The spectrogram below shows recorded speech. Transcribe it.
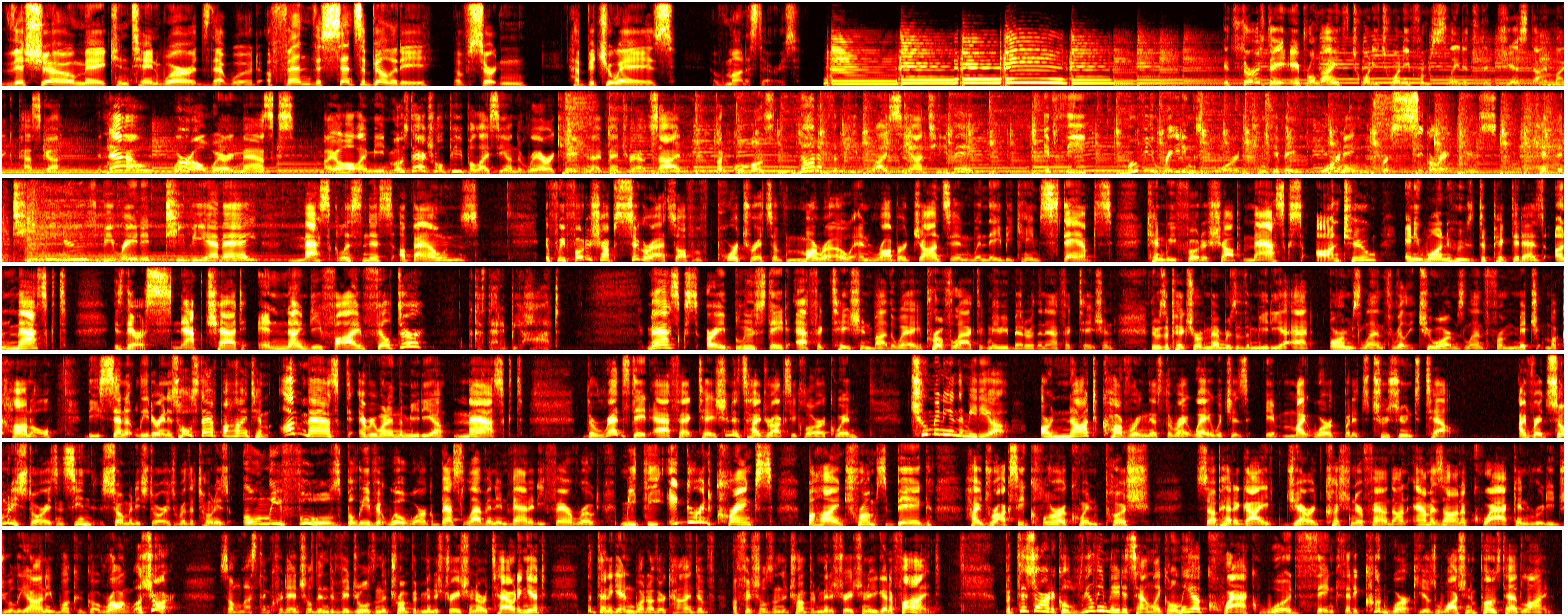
This show may contain words that would offend the sensibility of certain habitués of monasteries. It's Thursday, April 9th, 2020. From Slate, it's The Gist. I'm Mike Pesca. And now we're all wearing masks. And by all, I mean most actual people I see on the rare occasion I venture outside, but almost none of the people I see on TV. If the Movie Ratings Board can give a warning for cigarette use. Can the TV news be rated TVMA? Masklessness abounds? If we Photoshop cigarettes off of portraits of Murrow and Robert Johnson when they became stamps, can we Photoshop masks onto anyone who's depicted as unmasked? Is there a Snapchat N95 filter? Because that'd be hot. Masks are a blue state affectation, by the way. Prophylactic, maybe better than affectation. There was a picture of members of the media at arm's length, really two arm's length, from Mitch McConnell, the Senate leader, and his whole staff behind him, unmasked, everyone in the media masked. The red state affectation, it's hydroxychloroquine. Too many in the media are not covering this the right way, which is it might work, but it's too soon to tell. I've read so many stories and seen so many stories where the tone is only fools believe it will work. Bess Levin in Vanity Fair wrote, Meet the ignorant cranks behind Trump's big hydroxychloroquine push. Subhead a guy Jared Kushner found on Amazon, a quack, and Rudy Giuliani. What could go wrong? Well, sure. Some less than credentialed individuals in the Trump administration are touting it. But then again, what other kind of officials in the Trump administration are you going to find? But this article really made it sound like only a quack would think that it could work. Here's a Washington Post headline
